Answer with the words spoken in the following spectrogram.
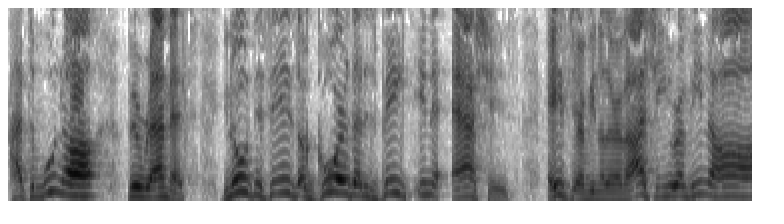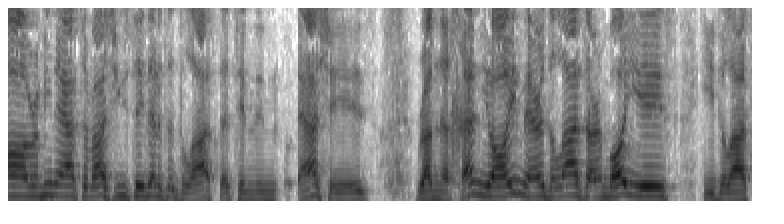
hatamuna piramet. You know what this is? A gourd that is baked in ashes. Ace Ravina Ravashi, you Ravina, ah, Ravina asks Ravashi, you say that it's a delas that's hidden in ashes. Rav Nechemya Imer delas armoyis. He delas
